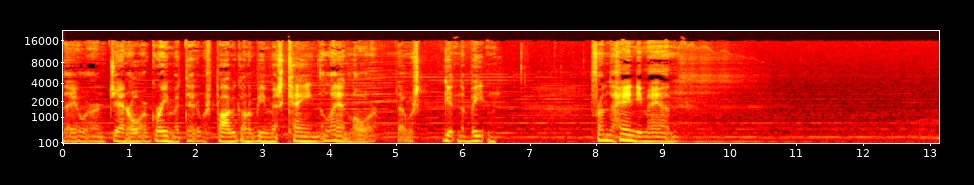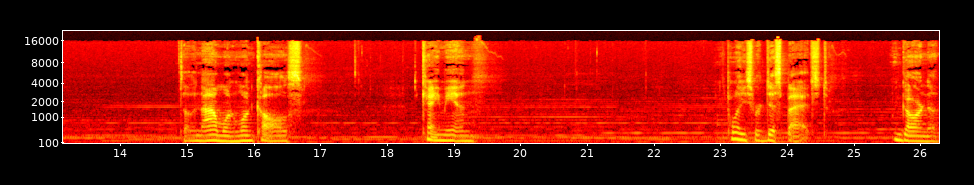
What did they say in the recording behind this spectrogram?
They were in general agreement that it was probably going to be Miss Kane, the landlord, that was getting the beating from the handyman. So the 911 calls came in. Police were dispatched regarding the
